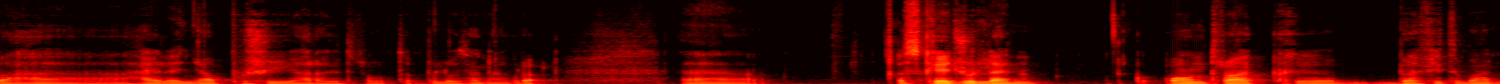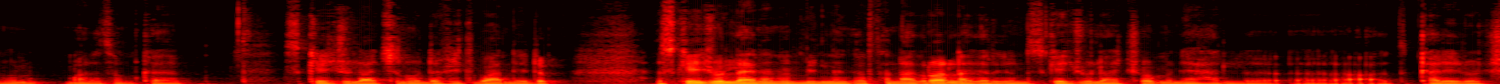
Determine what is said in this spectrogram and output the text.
በኃይለኛው push እያደረግድ ነው ብሎ ተናግሯል። schedule ላይ ነን on track በፊት ባንሆንም ማለትም ከ schedule ኣችን ወደፊት ባንሄድም schedule ላይ ነን የሚል ነገር ተናግሯል። ነገር ግን schedule ኣቸው ምን ያህል ከሌሎች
